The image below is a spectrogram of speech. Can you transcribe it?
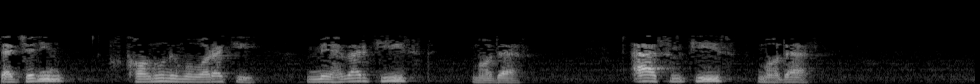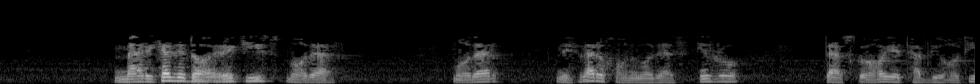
در چنین کانون مبارکی محور کیست؟ مادر. اصل کیست؟ مادر. مرکز دایره کیست؟ مادر. مادر محور خانواده است. این رو دستگاه های تبلیغاتی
